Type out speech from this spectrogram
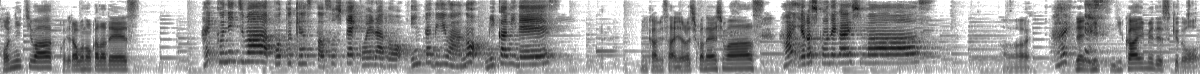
こんにちは、小ラボの方です。はいこんにちは。ポッドキャストそしてコエラボインタビュアーの三上です三上さんよろしくお願いします。はいよろしくお願いしますはい。はい、で、2 回目ですけど、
